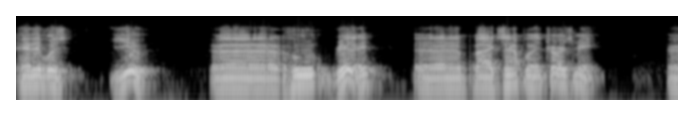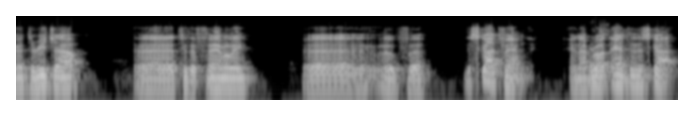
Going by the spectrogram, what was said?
and it was you uh, who really, uh, by example, encouraged me uh, to reach out uh, to the family uh, of the Scott family. And I brought yes. Anthony Scott,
